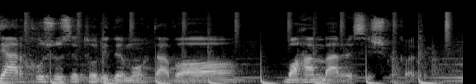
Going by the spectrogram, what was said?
در خصوص تولید محتوا با هم بررسیش می‌کنیم.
